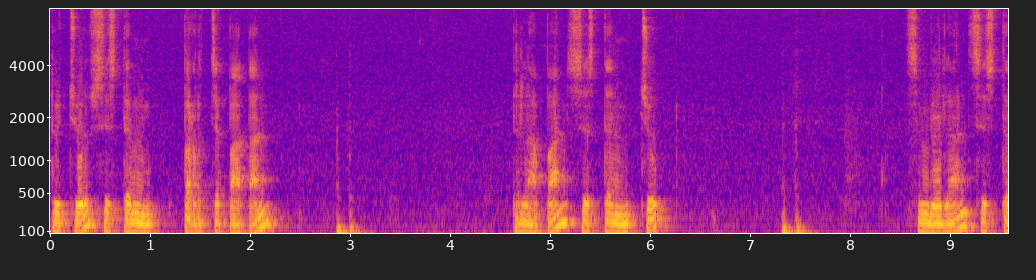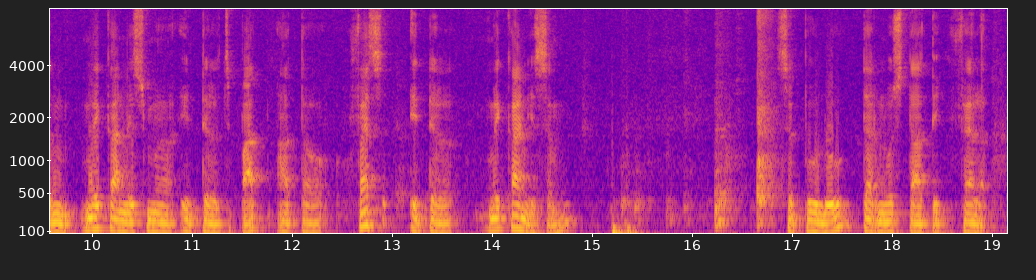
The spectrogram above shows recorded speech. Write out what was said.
7. Sistem percepatan 8. Sistem cuk 9. Sistem mekanisme idle cepat atau fast idle mechanism 10. Thermostatic valve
